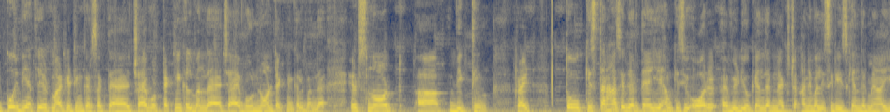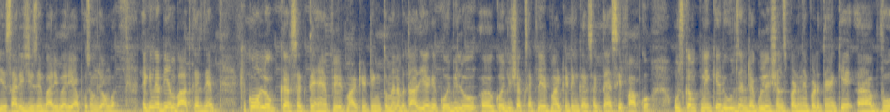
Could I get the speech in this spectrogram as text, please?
कोई भी एफिलिएट मार्केटिंग कर सकता है, चाहे वो टेक्निकल बंदा है, चाहे वो नॉन टेक्निकल बंदा है। It's not big thing right तो किस तरह से करते हैं ये हम किसी और वीडियो के अंदर नेक्स्ट आने वाली सीरीज़ के अंदर मैं ये सारी चीज़ें बारी बारी आपको समझाऊँगा। लेकिन अभी हम बात करते हैं कि कौन लोग कर सकते हैं एफिलिएट मार्केटिंग तो मैंने बता दिया कि कोई भी लोग कोई भी शख्स एफिलिएट मार्केटिंग कर सकता है सिर्फ़ आपको उस कंपनी के रूल्स एंड रेगुलेशंस पढ़ने पड़ते हैं कि वो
